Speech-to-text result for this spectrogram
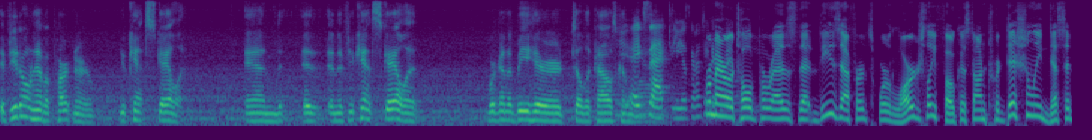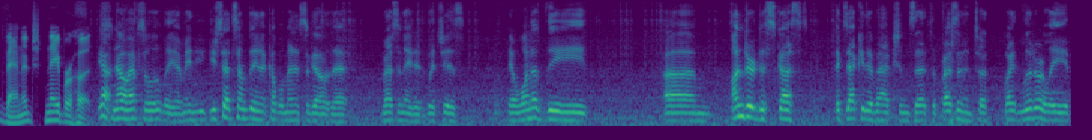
If you don't have a partner, you can't scale it. And it, and if you can't scale it, we're going to be here till the cows come home. exactly it's gonna take Romero very told Perez that these efforts were largely focused on traditionally disadvantaged neighborhoods. Yeah, no, absolutely. I mean, you, you said something a couple minutes ago that resonated, which is, you know, one of the um, under-discussed executive actions that the president took, quite literally, it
